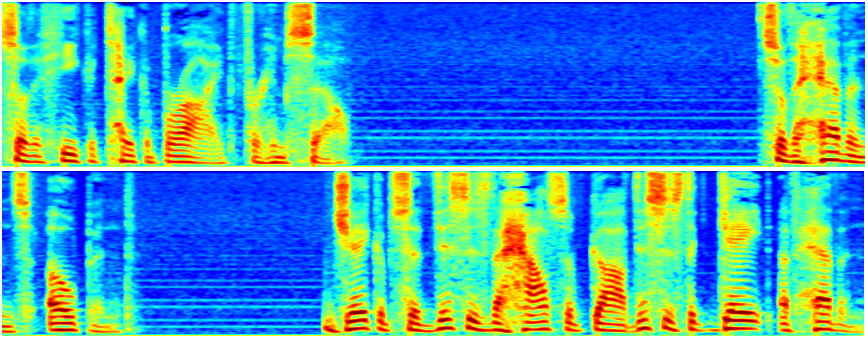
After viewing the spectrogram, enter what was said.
so that he could take a bride for himself. So the heavens opened. Jacob said, This is the house of God, this is the gate of heaven.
